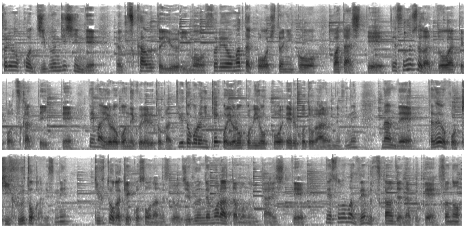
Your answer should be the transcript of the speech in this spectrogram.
それをこう自分自身で使うというよりもそれをまたこう人にこう渡してでその人がどうやってこう使っていってで、まあ、喜んでくれるとかっていうところに結構喜びをこう得ることがあるんですね。なんで例えばこう寄付とかですね寄付とか結構そうなんですけど自分でもらったものに対してでそのまま全部使うんじゃなくてその、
